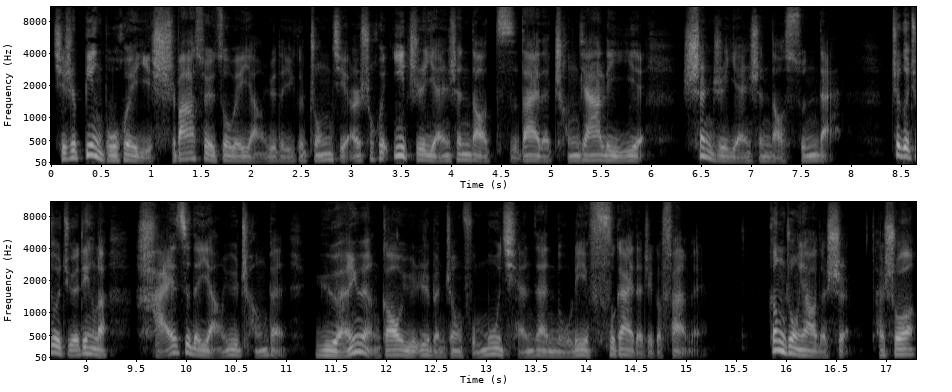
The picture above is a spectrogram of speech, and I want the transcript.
其实并不会以十八岁作为养育的一个终结，而是会一直延伸到子代的成家立业，甚至延伸到孙代。这个就决定了孩子的养育成本远远高于日本政府目前在努力覆盖的这个范围。更重要的是，他说。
